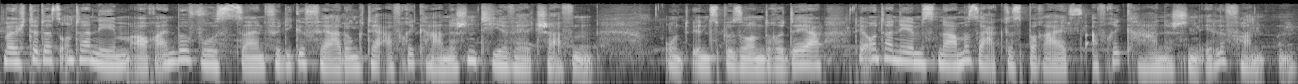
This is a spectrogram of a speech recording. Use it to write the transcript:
möchte das Unternehmen auch ein Bewusstsein für die Gefährdung der afrikanischen Tierwelt schaffen. Und insbesondere der, der Unternehmensname sagt es bereits, afrikanischen Elefanten.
